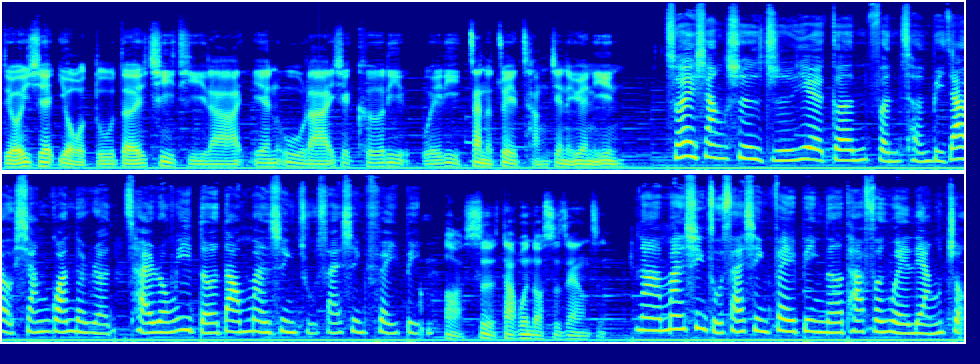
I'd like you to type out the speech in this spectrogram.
有一些有毒的气体啦、烟雾啦、一些颗粒、微粒占了最常见的原因。所以，像是职业跟粉尘比较有相关的人，才容易得到慢性阻塞性肺病啊。是，大部分都是这样子。那慢性阻塞性肺病呢？它分为两种，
